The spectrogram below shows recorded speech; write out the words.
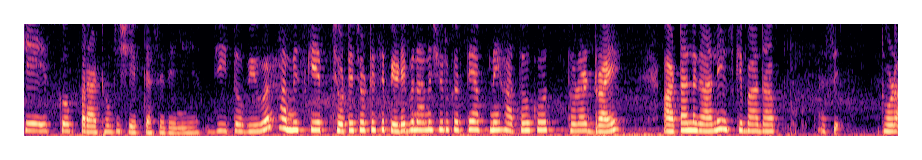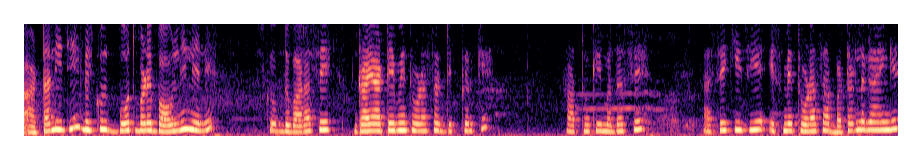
कि इसको पराठों की शेप कैसे देनी है। जी तो व्यूवर हम इसके छोटे छोटे से पेड़े बनाना शुरू करते हैं अपने हाथों को थोड़ा ड्राई आटा लगा लें, उसके बाद आप ऐसे थोड़ा आटा लीजिए। बिल्कुल बहुत बड़े बाउल नहीं लेने। इसको दोबारा से ड्राई आटे में थोड़ा सा डिप करके हाथों की मदद से ऐसे कीजिए। इसमें थोड़ा सा बटर लगाएँगे।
